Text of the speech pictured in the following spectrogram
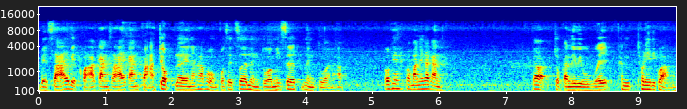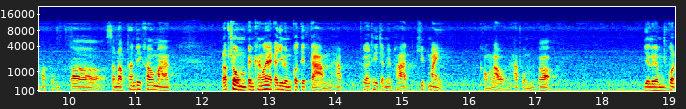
เบสซ้ายเบสขวากลางซ้ายกลางขวาจบเลยนะครับผมโปรเซสเซอร์หนึ่งตัวมิกเซอร์หนึ่งตัวนะครับโอเค ประมาณนี้แล้วกัน ก็จบการรีวิวไว้เท่านี้ดีกว่านะครับผมก็สำหรับท่านที่เข้ามารับชมเป็นครั้งแรกก็อย่าลืมกดติดตามนะครับ เพื่อที่จะไม่พลาดคลิปใหม่ของเรานะครับผมก็ อย่าลืมกด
